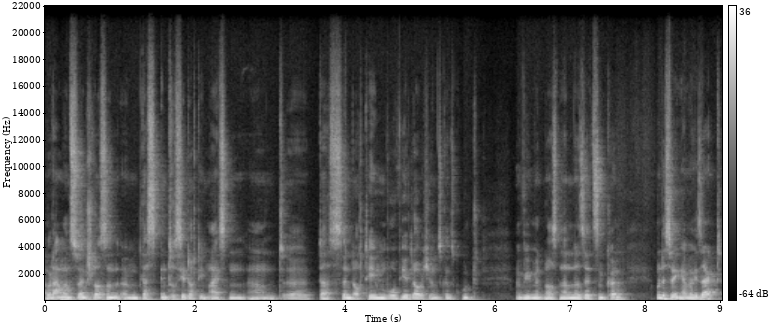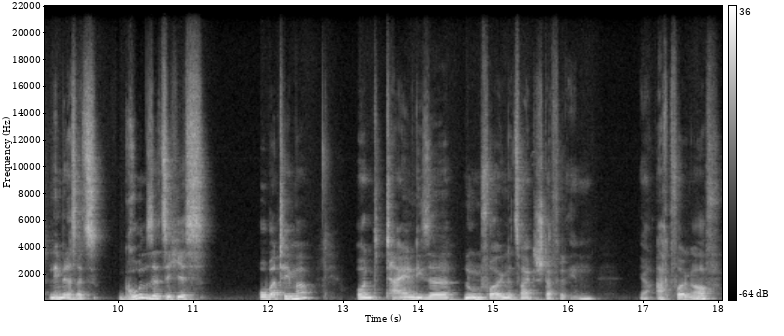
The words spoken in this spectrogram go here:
Aber da haben wir uns so entschlossen, ähm, das interessiert doch die meisten und äh, das sind auch Themen, wo wir, glaube ich, uns ganz gut irgendwie mit auseinandersetzen können. Und deswegen haben wir gesagt, nehmen wir das als grundsätzliches Oberthema und teilen diese nun folgende zweite Staffel in ja, acht Folgen auf.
